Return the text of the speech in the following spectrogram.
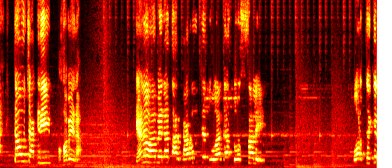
একটাও চাকরি হবে না। কেন হবে না? তার কারণ হচ্ছে দুহাজার দশ সালে পর থেকে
